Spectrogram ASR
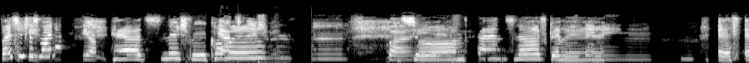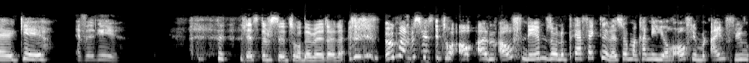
Weißt du, wie ich das Okay. meine? Ja, Herzlich willkommen herzlich willkommen bei zum Friends Live Gaming Gaming FLG. FLG. Das dümmste Intro der Welt, Alter. Irgendwann müssen wir das Intro au ähm, aufnehmen, so eine perfekte Version. Man kann die hier auch aufnehmen und einfügen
